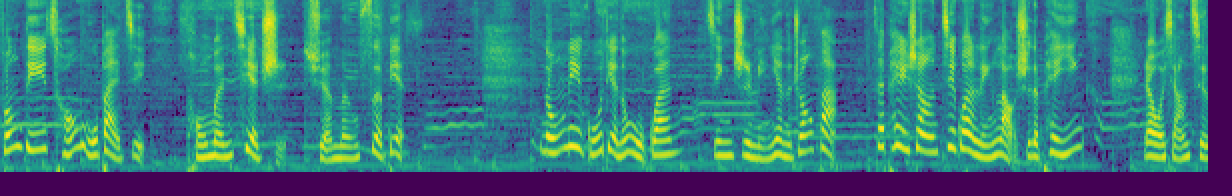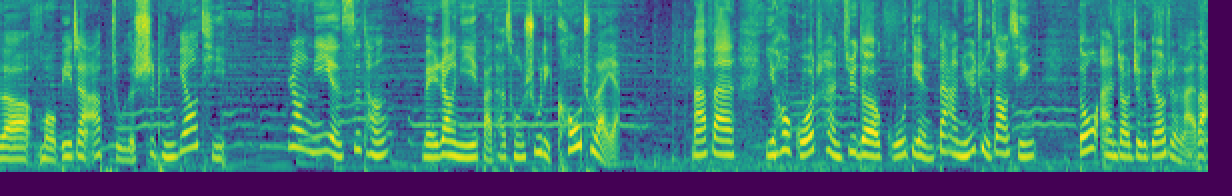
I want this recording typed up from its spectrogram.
逢敌从无败绩，同门切齿，玄门色变。浓丽古典的五官，精致明艳的妆发，再配上季冠霖老师的配音，让我想起了某 B 站 UP 主的视频标题：“让你演司藤，没让你把他从书里抠出来呀。”麻烦以后国产剧的古典大女主造型都按照这个标准来吧。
